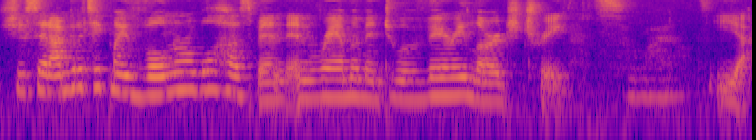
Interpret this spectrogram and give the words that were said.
she said, "I'm going to take my vulnerable husband and ram him into a very large tree." That's so wild. Yeah.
